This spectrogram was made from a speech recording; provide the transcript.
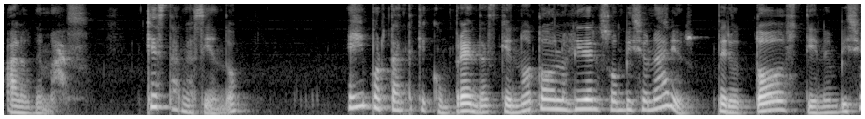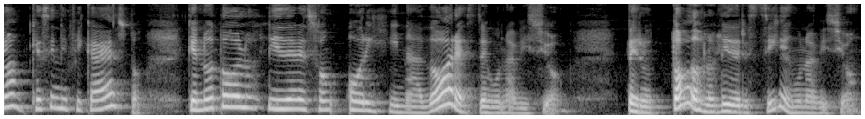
a los demás. ¿Qué están haciendo? Es importante que comprendas que no todos los líderes son visionarios, pero todos tienen visión. ¿Qué significa esto? Que no todos los líderes son originadores de una visión, pero todos los líderes siguen una visión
